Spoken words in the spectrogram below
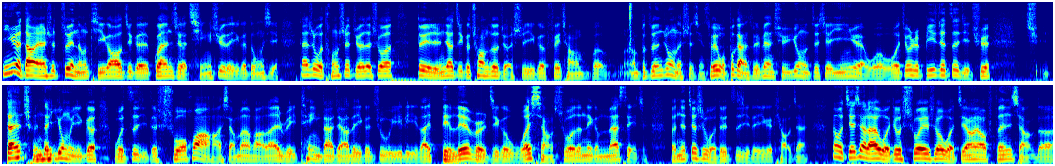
音乐当然是最能提高这个观者情绪的一个东西。但是我同时觉得说对。人家这个创作者是一个非常不不尊重的事情，所以我不敢随便去用这些音乐。我我就是逼着自己去去单纯的用一个我自己的说话哈，想办法来 retain 大家的一个注意力，来 deliver 这个我想说的那个 message。反正这是我对自己的一个挑战。那我接下来我就说一说我将要分享的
